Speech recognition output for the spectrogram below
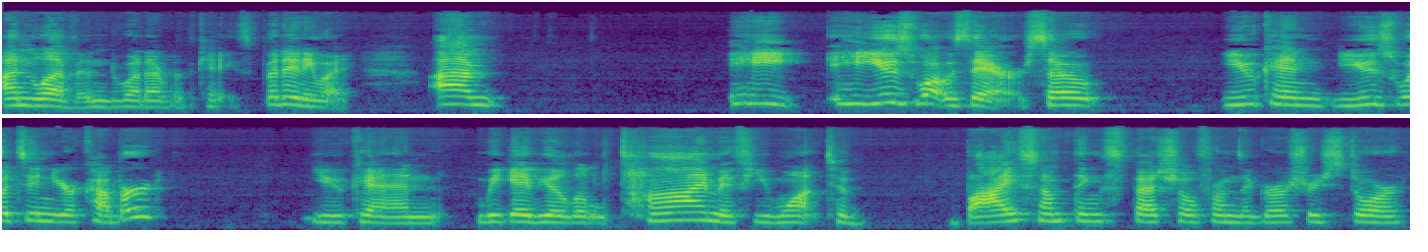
unleavened, whatever the case. But anyway, um, he he used what was there. So you can use what's in your cupboard. You can. We gave you a little time if you want to buy something special from the grocery store.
